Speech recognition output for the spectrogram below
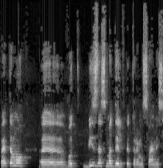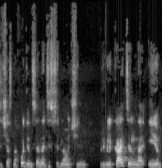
Поэтому э, вот бизнес-модель, в которой мы с вами сейчас находимся, она действительно очень привлекательна. И,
